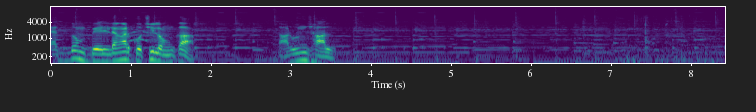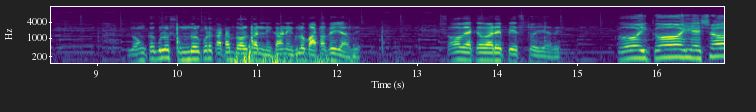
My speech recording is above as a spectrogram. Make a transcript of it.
একদম বেলডাঙার কচি লঙ্কা। দারুণ ঝাল। লঙ্কাগুলো সুন্দর করে কাটার দরকার নেই, কারণ এগুলো বাটাতে যাবে। সব একেবারে পেস্ট হয়ে যাবে। কই কই, এসো।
